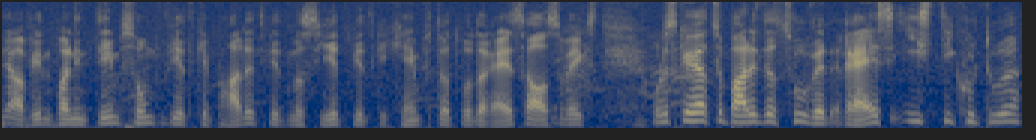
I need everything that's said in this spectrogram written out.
Ja, auf jeden Fall in dem Sumpf wird gebadet, wird massiert, wird gekämpft, dort wo der Reis rauswächst. Und es gehört zu Bali dazu, weil Reis ist die Kultur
